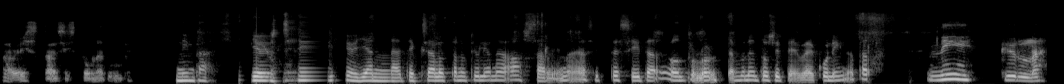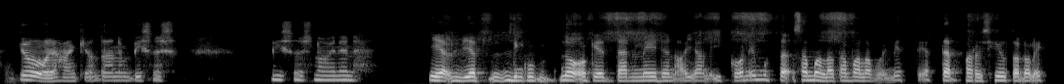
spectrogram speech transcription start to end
Paris, tai siis tunnetumpi. Niinpä. Se on jännä, että eikö aloittanut Juliana Assarina ja sitten siitä on tullut tämmöinen tosi TV-kuningatar. Niin, kyllä. Joo, ja hänkin on tämmöinen business, bisnesnainen. Ja, ja niin kuin, no okei, okay, tämän meidän ajan ikoni, mutta samalla tavalla voi miettiä, että Paris Hilton oli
